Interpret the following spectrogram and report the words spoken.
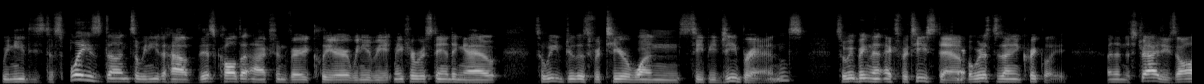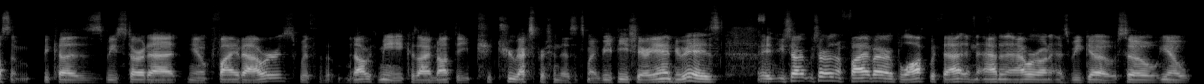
We need these displays done, so we need to have this call to action very clear. We need to be, make sure we're standing out. So we do this for tier one CPG brands. So we bring that expertise down, but we're just designing quickly. And then the strategy is awesome because we start at you know five hours with not with me because I'm not the p- true expert in this. It's my VP Sherry Ann who is. It, you start we start on a five hour block with that and add an hour on it as we go. So you know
